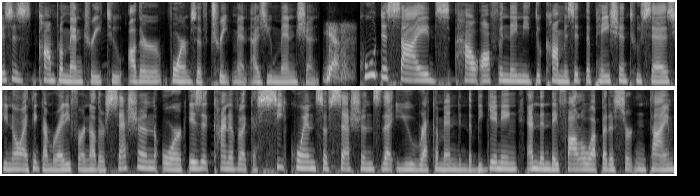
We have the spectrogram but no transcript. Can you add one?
This is complementary to other forms of treatment, as you mentioned. Yes. Who decides how often they need to come? Is it the patient who says, you know, I think I'm ready for another session? Or is it kind of like a sequence of sessions that you recommend in the beginning and then they follow up at a certain time?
